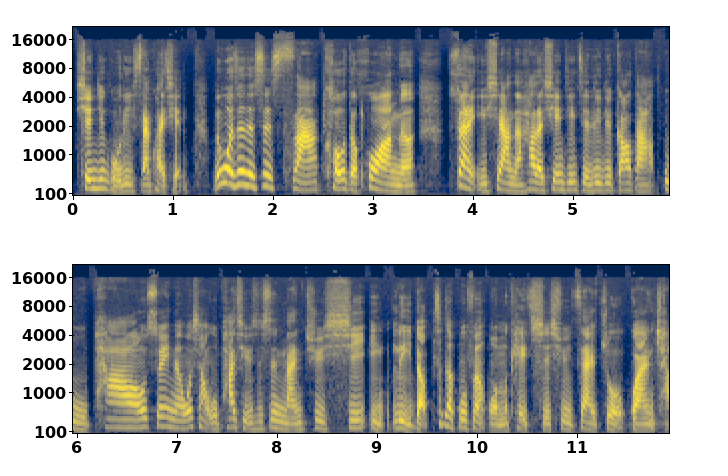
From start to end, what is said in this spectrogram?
现金股利三块钱。如果真的是撒抠的话呢，算一下呢，它的现金值利率高达五趴哦，所以呢，我想五趴其实是蛮具吸引力的。这个部分我们可以持续再做观察。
